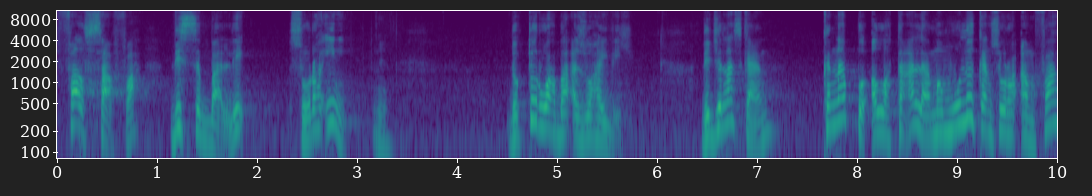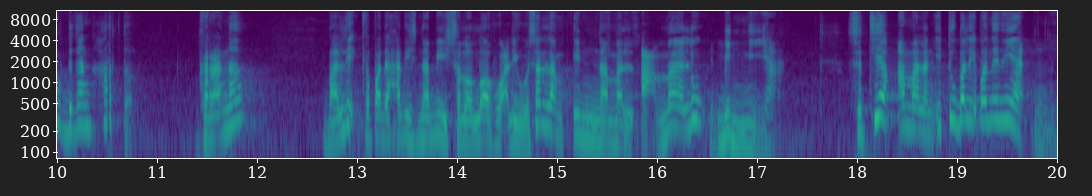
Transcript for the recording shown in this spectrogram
falsafah di sebalik surah ini. Ya. Dr. Wahbah Az-Zuhaili dia jelaskan kenapa Allah Taala memulakan surah Anfal dengan harta. Kerana balik kepada hadis Nabi sallallahu alaihi wasallam innamal a'malu binniyat. Setiap amalan itu balik pada niat. Hmm.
